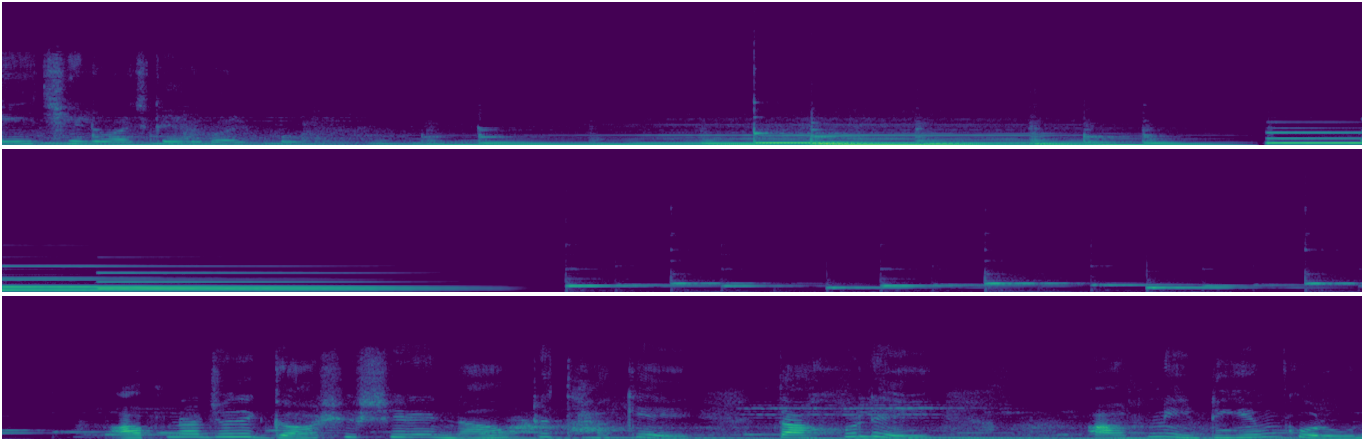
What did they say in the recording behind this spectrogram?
এই ছিল আজকের গল্প। আপনার যদি গা শিরশিরে না উঠে থাকে, তাহলে আপনি ডিএম করুন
